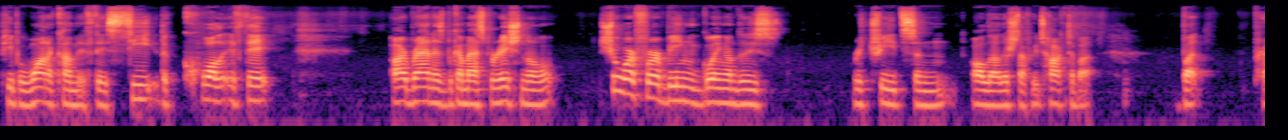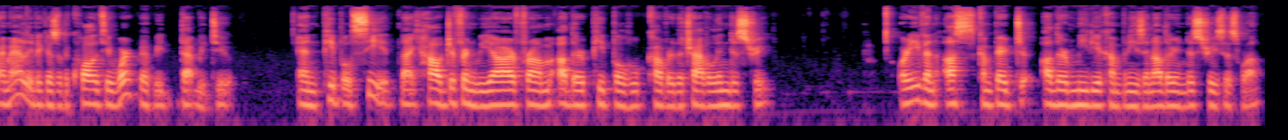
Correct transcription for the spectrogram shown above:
People want to come if they see the qual if they our brand has become aspirational sure for being going on these retreats and all the other stuff we talked about, but primarily because of the quality of work that we that we do. And people see it, like how different we are from other people who cover the travel industry, or even us compared to other media companies and other industries as well.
